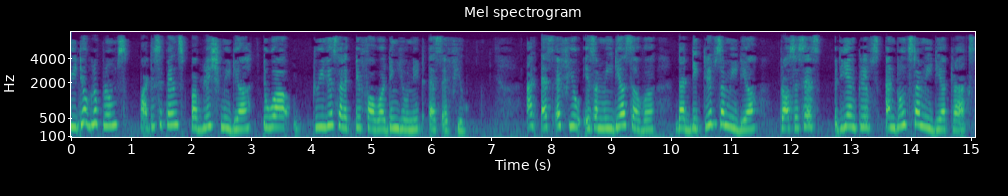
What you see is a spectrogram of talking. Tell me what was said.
Video group rooms Participants publish media to a Twilio Selective Forwarding Unit SFU. An SFU is a media server that decrypts the media, processes, re-encrypts and routes the media tracks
